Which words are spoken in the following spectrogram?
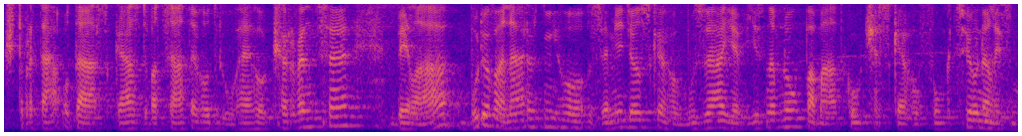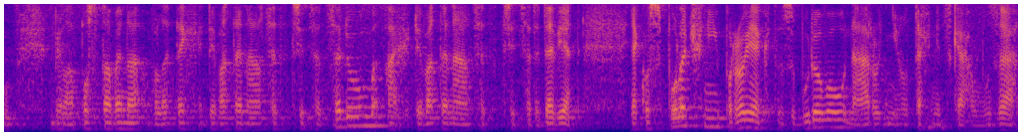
Čtvrtá otázka z 22. července byla Budova Národního zemědělského muzea je významnou památkou českého funkcionalismu. Byla postavena v letech 1937 až 1939 jako společný projekt s budovou Národního technického muzea.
